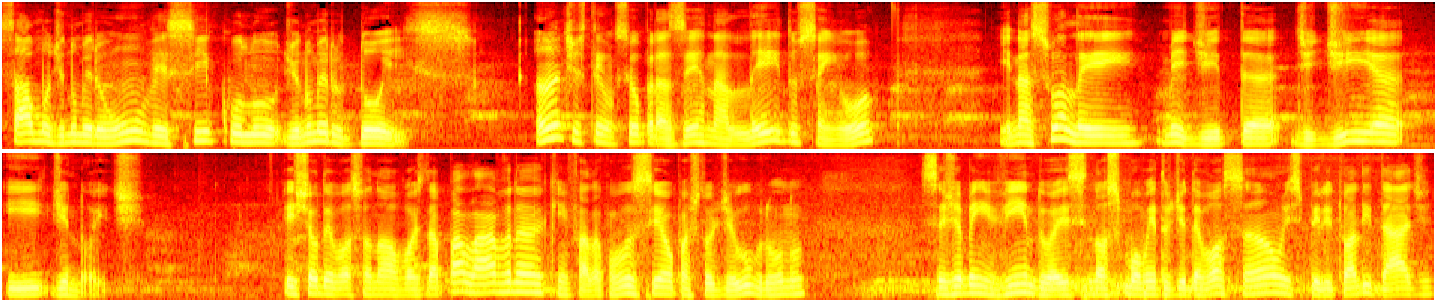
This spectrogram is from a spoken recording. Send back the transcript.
Salmo de número 1, versículo de número 2. Antes tem o seu prazer na lei do Senhor, e na sua lei medita de dia e de noite. Este é o devocional A Voz da Palavra. Quem fala com você é o pastor Diego Bruno. Seja bem-vindo a esse nosso momento de devoção e espiritualidade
